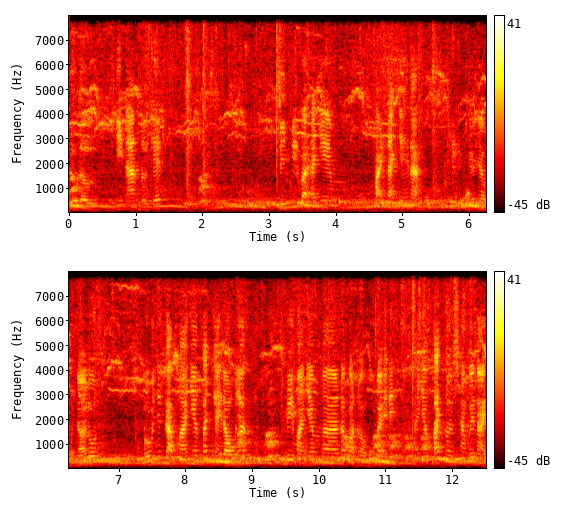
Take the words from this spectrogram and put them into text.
từ từ, nhịn ăn rồi chết. Chính vì vậy anh em phải tách như thế nào? Bây giờ mình nói luôn. Đối với những cặp mà anh em tách ngày đầu nhá, khi mà anh em à, nó còn ở bố mẹ đi, anh em tách nó sang bên này.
